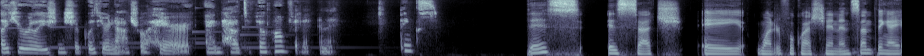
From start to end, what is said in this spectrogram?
like your relationship with your natural hair and how to feel confident in it. Thanks. This is such a wonderful question and something i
